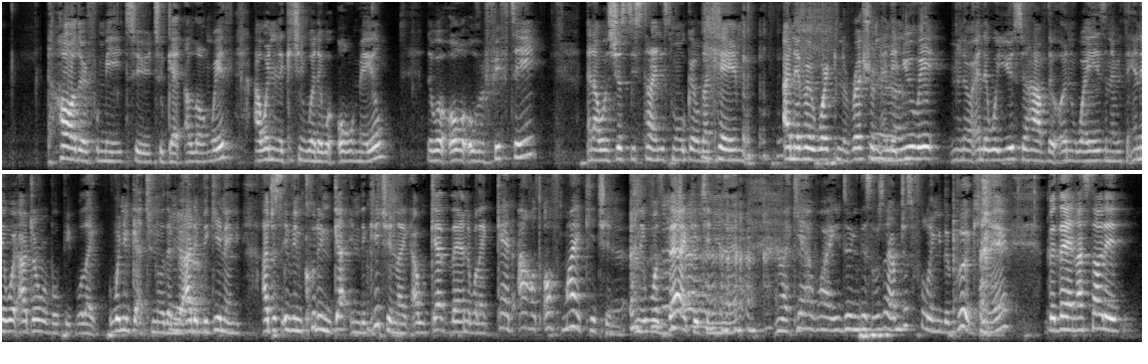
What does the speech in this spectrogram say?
harder for me to to get along with. I went in the kitchen where they were all male, they were all over fifty. And I was just this tiny small girl that came. I never worked in a restaurant, and they knew it, you know. And they were used to have their own ways and everything. And they were adorable people. Like when you get to know them Yeah. at the beginning, I just even couldn't get in the kitchen. Like I would get there and they were like, "Get out of my kitchen," and it was their kitchen, you know. And like, yeah, why are you doing this? I was like, I'm just following the book, you know. But then I started.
